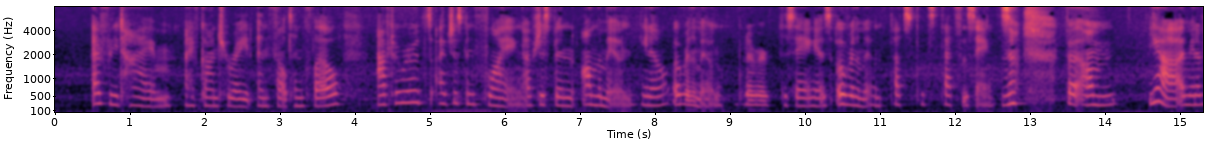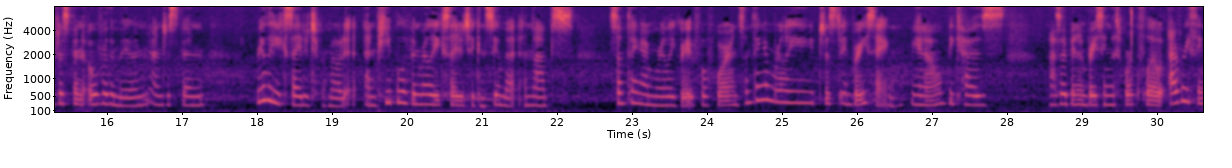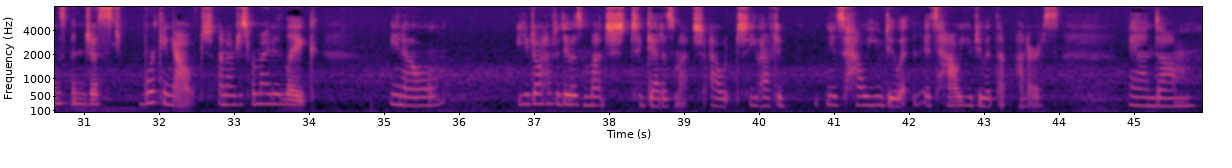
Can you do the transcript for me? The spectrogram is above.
every time I've gone to write and felt in flow. Afterwards, I've just been flying. I've just been on the moon, you know, over the moon. Whatever the saying is, over the moon. That's that's that's the saying. but um yeah, I mean, I've just been over the moon and just been really excited to promote it. And people have been really excited to consume it. And that's something I'm really grateful for and something I'm really just embracing, you know, because as I've been embracing this workflow, everything's been just working out. And I'm just reminded, like, you know, you don't have to do as much to get as much out. You have to, it's how you do it. It's how you do it that matters. And, um,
